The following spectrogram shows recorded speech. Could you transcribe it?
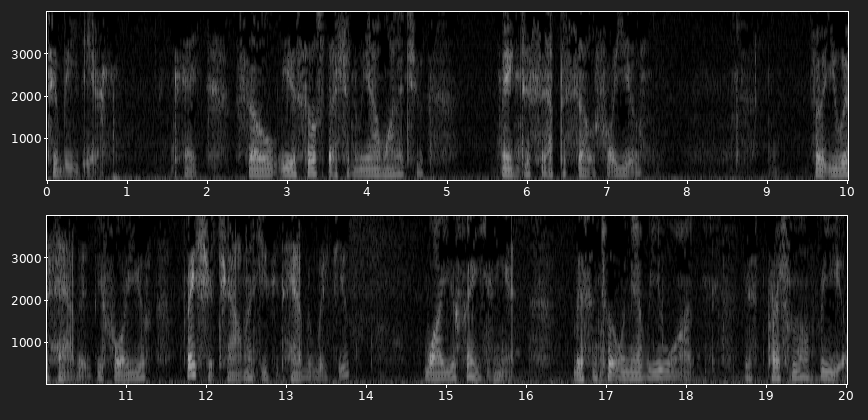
to be there. Okay? So you're so special to me. I wanted to make this episode for you so that you would have it before you face your challenge. You could have it with you while you're facing it. Listen to it whenever you want. It's personal for you.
